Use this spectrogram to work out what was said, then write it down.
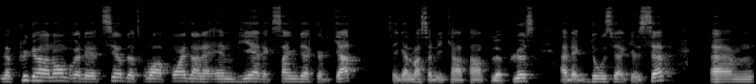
le plus grand nombre de tirs de trois points dans la NBA avec 5,4. C'est également celui qui en tente le plus avec 12,7. Euh,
